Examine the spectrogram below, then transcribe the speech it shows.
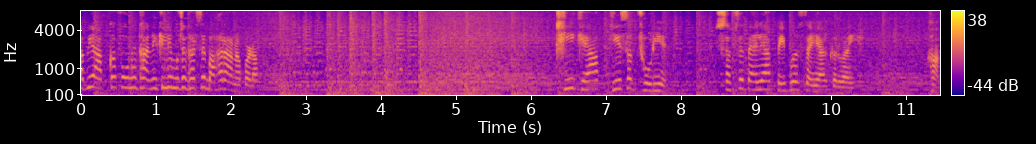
अभी आपका फ़ोन उठाने के लिए मुझे घर से बाहर आना पड़ा। ठीक है आप ये सब छोड़िए। सबसे पहले आप पेपर्स तैयार करवाइए। हाँ।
